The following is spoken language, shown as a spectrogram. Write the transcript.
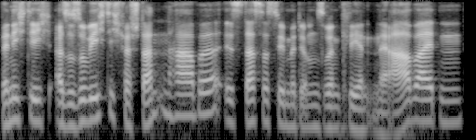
wenn ich dich, also so wie ich dich verstanden habe, ist das, was wir mit unseren Klienten erarbeiten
